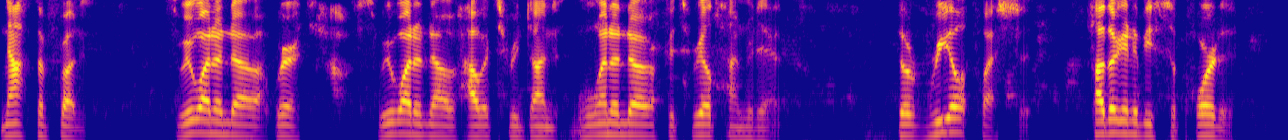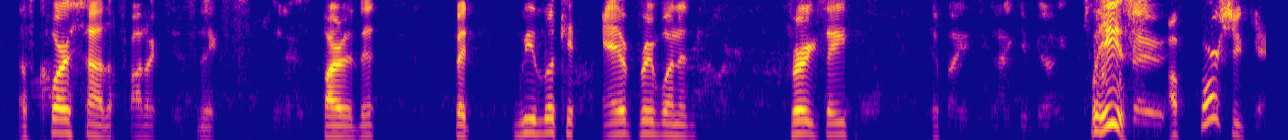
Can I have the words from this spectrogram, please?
not the front end. So we want to know where it's housed. We want to know how it's redundant. We want to know if it's real time redundant. The real questions, how they're going to be supported. Of course, how the product is mixed you know, is part of it. But we look at everyone. In, for example, if I, can I keep going? Please. So Of course you can.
